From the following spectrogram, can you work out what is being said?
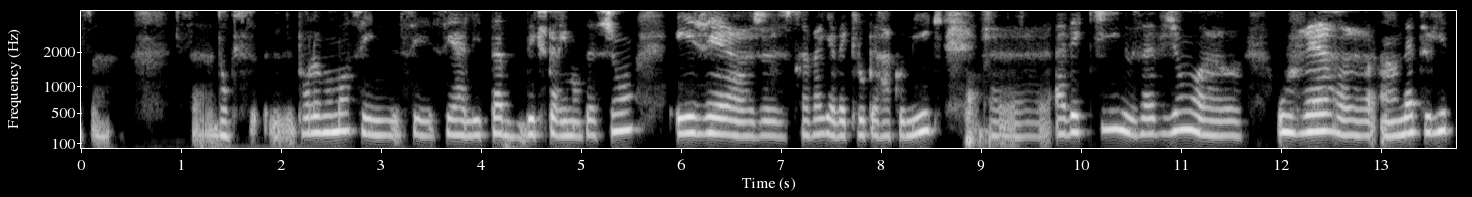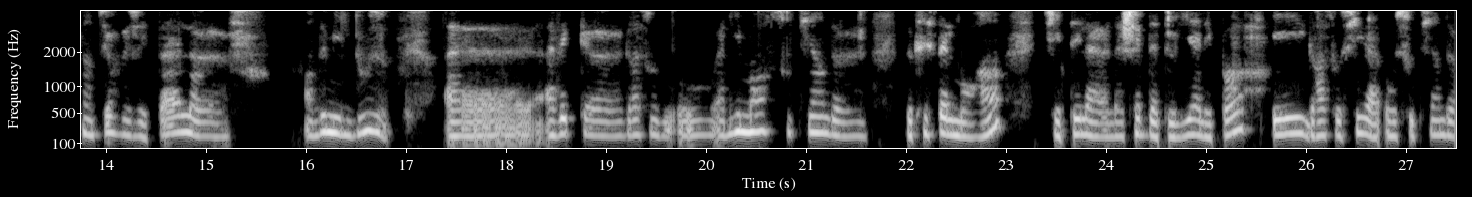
ça, ça donc pour le moment c'est c'est à l'étape d'expérimentation et j'ai euh, je, je, travaille avec l'opéra comique euh, avec qui nous avions euh, ouvert euh, un atelier de peinture végétale euh, en 2012 euh, avec grâce au, à l'immense soutien de, de Christelle Morin, qui était la, la chef d'atelier à l'époque, et grâce aussi au soutien de,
